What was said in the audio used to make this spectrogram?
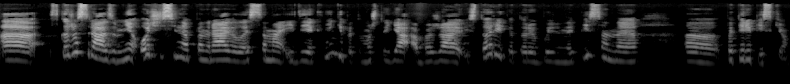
А, скажу сразу, мне очень сильно понравилась сама идея книги, потому что я обожаю истории, которые были написаны э, по переписке.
